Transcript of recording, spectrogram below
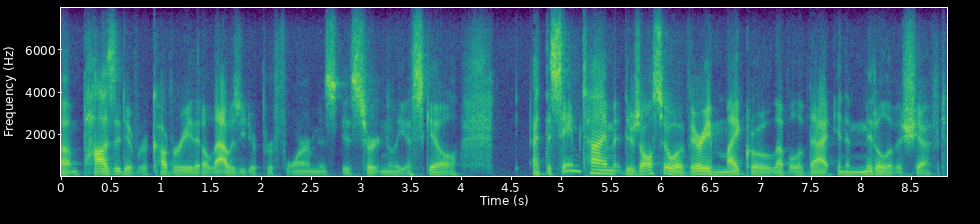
um, positive recovery that allows you to perform is, is certainly a skill. At the same time, there's also a very micro level of that in the middle of a shift,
